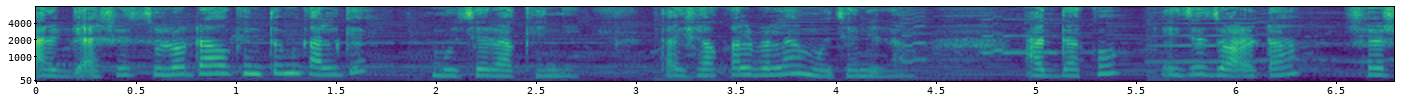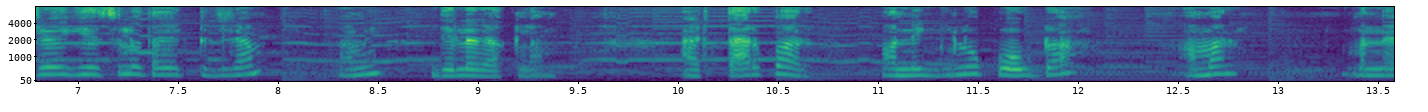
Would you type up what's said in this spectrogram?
আর গ্যাসের চুলোটাও কিন্তু আমি কালকে মুছে রাখিনি, তাই সকালবেলা মুছে নিলাম। আর দেখো, এই যে জলটা শেষ হয়ে গিয়েছিল, তাই একটা ড্রাম আমি ঢেলে রাখলাম। আর তারপর অনেকগুলো কৌটা আমার মানে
